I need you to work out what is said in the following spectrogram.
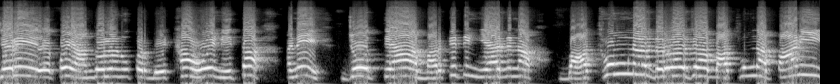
જ્યારે કોઈ આંદોલન ઉપર બેઠા હોય નેતા અને જો ત્યાં માર્કેટિંગ યાર્ડના બાથરૂમના દરવાજા, બાથરૂમના પાણી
